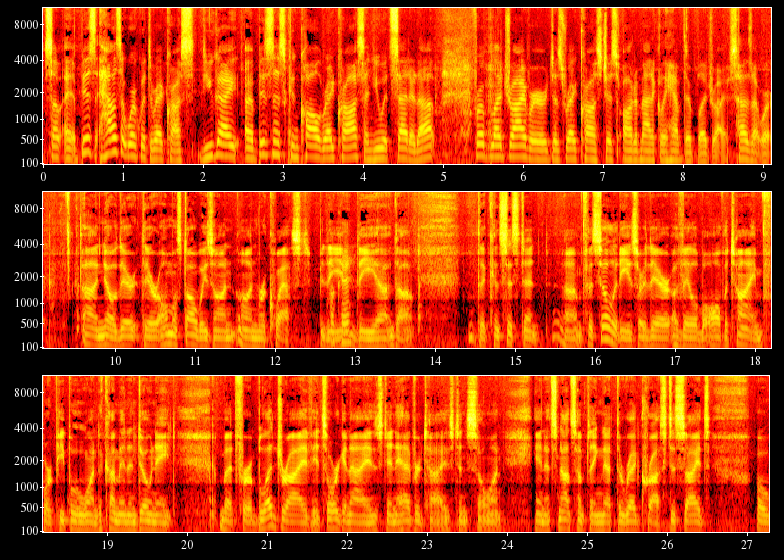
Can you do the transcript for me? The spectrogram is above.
some a business, how does it work with the Red Cross? You guys, a business can call Red Cross and you would set it up for a blood drive, or does Red Cross just automatically have their blood drives? How does that work? Uh, no, they're they're almost always on on request. The Okay. the uh, the the consistent um, facilities are there available all the time for people who want to come in and donate. But for a blood drive, it's organized and advertised and so on. And it's not something that the Red Cross decides, oh,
